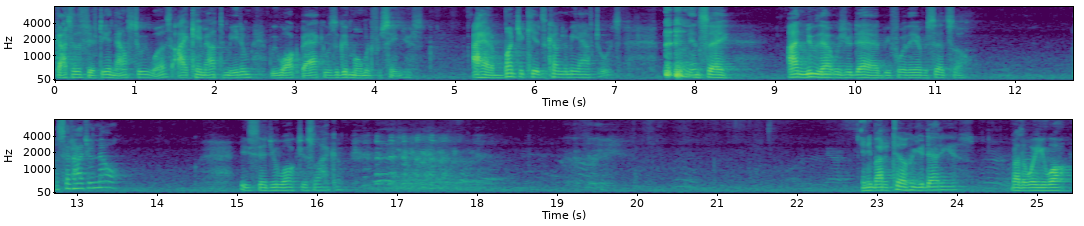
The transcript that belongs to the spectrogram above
got to the 50, announced who he was. I came out to meet him. We walked back. It was a good moment for seniors. I had a bunch of kids come to me afterwards and say, I knew that was your dad before they ever said so. I said, How'd you know? He said, You walk just like him. Anybody tell who your daddy is by the way you walk?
